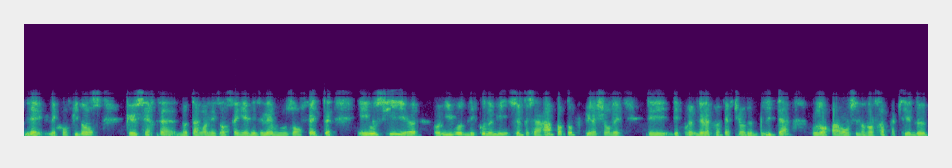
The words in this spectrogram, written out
les, les confidences que certains, notamment les enseignants et les élèves, nous ont faites, et aussi euh, au niveau de l'économie, ce que ça rapporte aux populations des, des, de la préfecture de Blida. Nous en parlons aussi dans notre papier de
